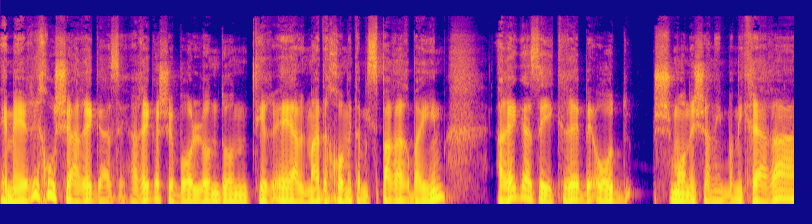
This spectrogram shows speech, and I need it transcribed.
הם העריכו שהרגע הזה, הרגע שבו לונדון תראה על מד החום את המספר 40, הרגע הזה יקרה בעוד שמונה שנים במקרה הרע,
